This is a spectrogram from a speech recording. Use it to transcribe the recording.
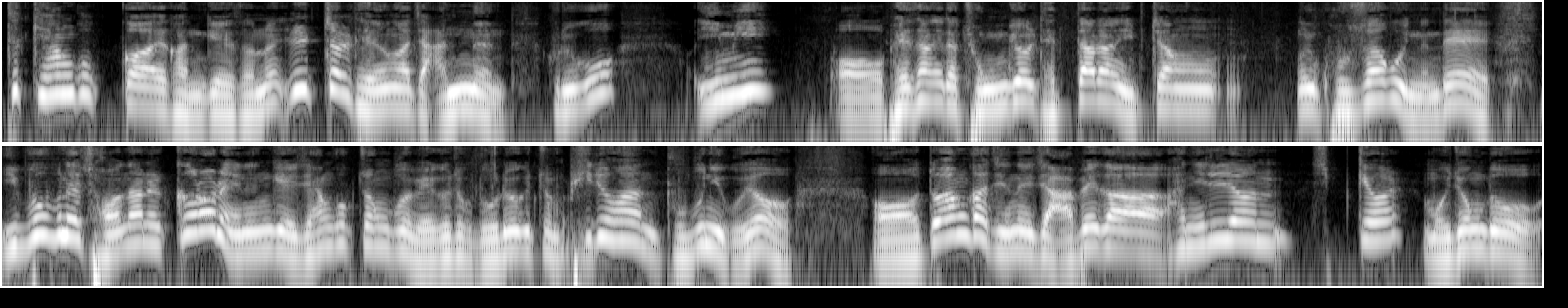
특히 한국과의 관계에서는 일절 대응하지 않는 그리고 이미 어, 배상이 다 종결됐다라는 입장 을 고수하고 있는데 이 부분의 전환을 끌어내는 게 이제 한국 정부의 외교적 노력이 좀 필요한 부분이고요. 어, 또 한 가지는 이제 아베가 한 1년 10개월 뭐 이 정도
